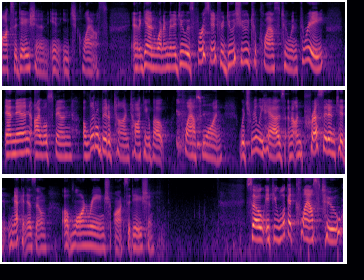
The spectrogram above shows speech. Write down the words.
oxidation in each class. And again, what I'm going to do is first introduce you to class two and three, and then I will spend a little bit of time talking about class one, which really has an unprecedented mechanism of long-range oxidation. So if you look at class two,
